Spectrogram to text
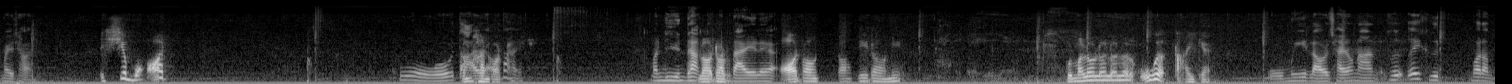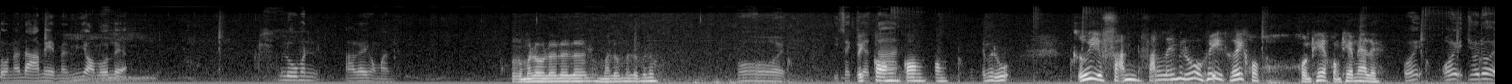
ไม่ทันไอ้เชี่ยบอสโอ้โหตายสำคัญแล้วก่อนตาย มันยืนดักรอรอบันไดเลยอะอ๋อดองดองนี่ดองนี่คุณมาเร็วเร็วเร็วเร็วอู้ตายแกโอ้มีดเราใช้ตั้งนานคือเอ้ยคือพอตามตรงนั้นดาเมจมันไม่ยอมลดเลยอะไม่รู้มันอะไรของมันคุณมาเร็วเร็วเร็วเร็วมาเร็วมาเร็วมาเร็วโอ้ยอีสเกเฮ้ยลกองตันกองกองไม่รู้เฮ้ยฟันฟันเลยไม่รู้เฮ้ยเฮ้ยของของเทพของเทพแน่เลยโอ้ยโอ้ยช่วยด้วย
